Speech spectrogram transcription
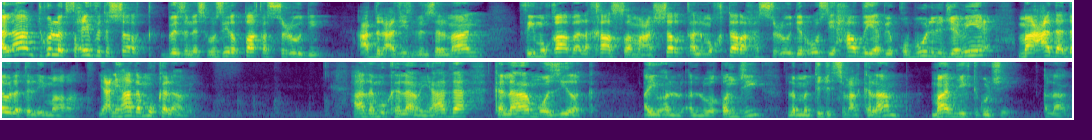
الآن تقول لك صحيفة الشرق بزنس وزير الطاقة السعودي عبد العزيز بن سلمان في مقابلة خاصة مع الشرق المقترح السعودي الروسي حظي بقبول الجميع ما عدا دولة الإمارات. يعني هذا مو كلامي. هذا مو كلامي هذا كلام وزيرك. أيها الوطنجي لما تجي تسمع الكلام ما يمديك تقول شيء الآن.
